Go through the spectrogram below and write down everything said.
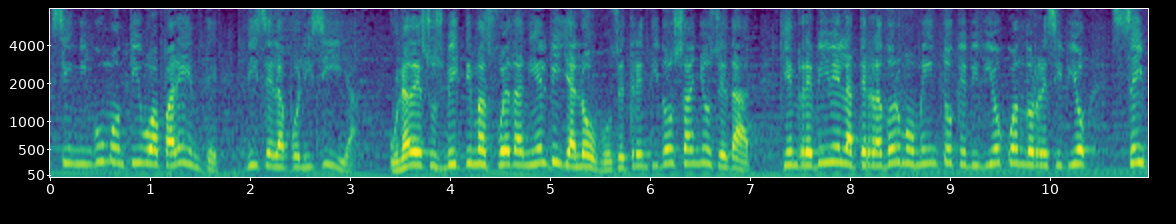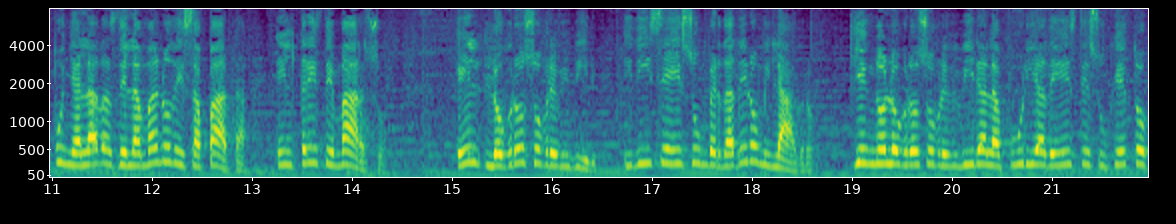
sin ningún motivo aparente, dice la policía. Una de sus víctimas fue Daniel Villalobos, de 32 años de edad, quien revive el aterrador momento que vivió cuando recibió seis puñaladas de la mano de Zapata el 3 de marzo. Él logró sobrevivir y dice es un verdadero milagro. Quien no logró sobrevivir a la furia de este sujeto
